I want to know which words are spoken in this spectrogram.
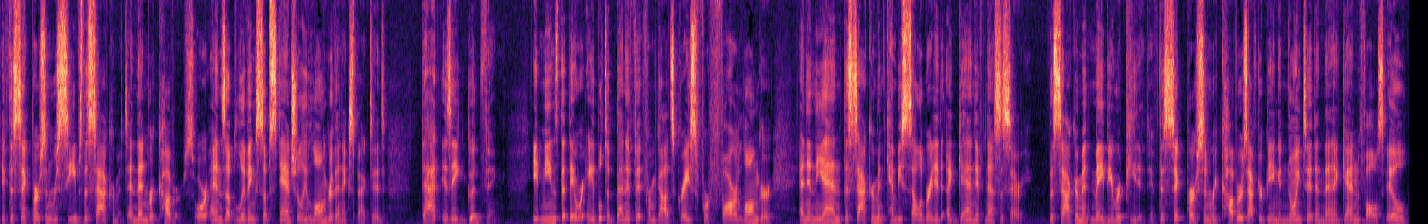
If the sick person receives the sacrament and then recovers, or ends up living substantially longer than expected, that is a good thing. It means that they were able to benefit from God's grace for far longer, and in the end, the sacrament can be celebrated again if necessary. The sacrament may be repeated if the sick person recovers after being anointed and then again falls ill,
